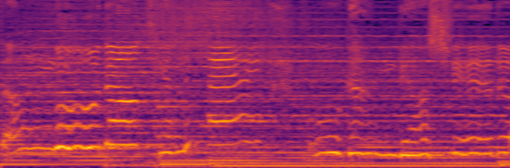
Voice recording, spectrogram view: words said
等不到天黑，不敢凋谢的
